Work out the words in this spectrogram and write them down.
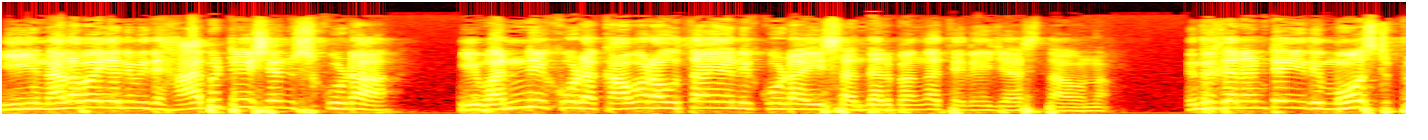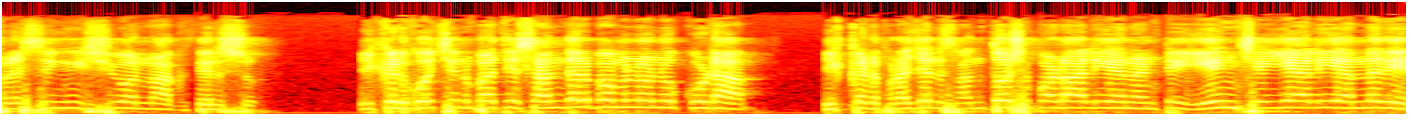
ఈ నలభై ఎనిమిది హ్యాబిటేషన్స్ కూడా ఇవన్నీ కూడా కవర్ అవుతాయని కూడా ఈ సందర్భంగా తెలియజేస్తా ఉన్నా. ఎందుకనంటే ఇది మోస్ట్ ప్రెస్సింగ్ ఇష్యూ అని నాకు తెలుసు. ఇక్కడికి వచ్చిన ప్రతి సందర్భంలోనూ కూడా ఇక్కడ ప్రజలు సంతోషపడాలి అని అంటే ఏం చెయ్యాలి అన్నది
